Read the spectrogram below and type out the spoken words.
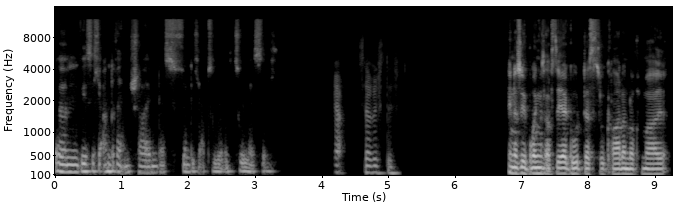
ähm, wie sich andere entscheiden. Das finde ich absolut nicht zulässig. ja, sehr richtig. Ich finde es übrigens auch sehr gut, dass du gerade noch mal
